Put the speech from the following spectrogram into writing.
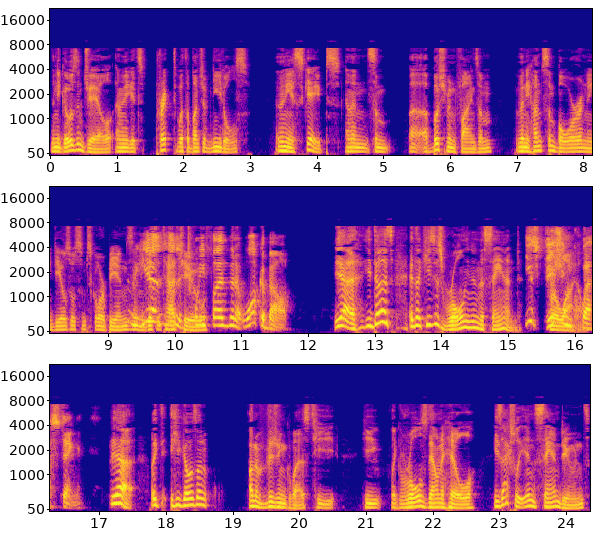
then he goes in jail and then he gets pricked with a bunch of needles and then he escapes and then some uh, a bushman finds him and then he hunts some boar and he deals with some scorpions and he, he gets has, a he has a 25 minute walkabout. yeah, he does. And like he's just rolling in the sand. He's vision questing. Yeah. Like he goes on on a vision quest. He he like rolls down a hill. He's actually in sand dunes.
